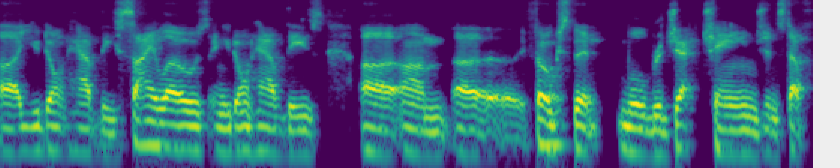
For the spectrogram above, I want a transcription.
uh, you don't have these silos and you don't have these uh, um, uh, folks that will reject change and stuff.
